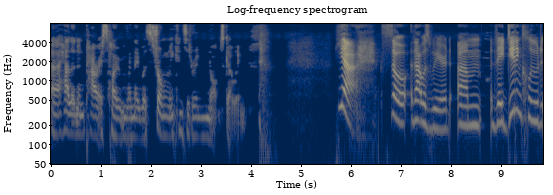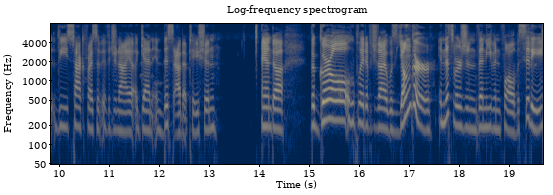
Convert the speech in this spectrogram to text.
uh, Helen and Paris home when they were strongly considering not going. Yeah, so that was weird. Um, they did include the sacrifice of Iphigenia again in this adaptation, and uh, the girl who played Iphigenia was younger in this version than even Fall of a City.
